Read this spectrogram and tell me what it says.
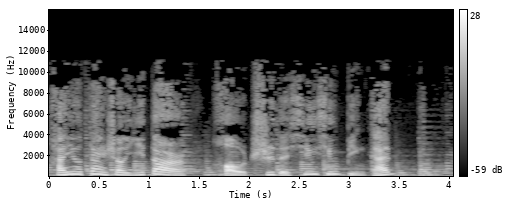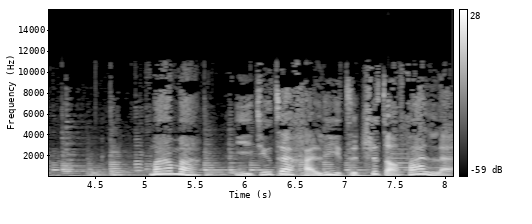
还要带上一袋儿好吃的星星饼干。妈妈已经在喊栗子吃早饭了。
